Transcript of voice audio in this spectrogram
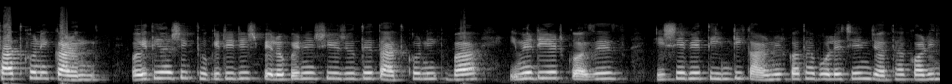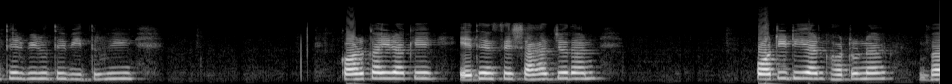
তাৎক্ষণিক কারণ, ঐতিহাসিক থুকিডিডিস পেলোপনেশীয় যুদ্ধে তাৎক্ষণিক বা ইমিডিয়েট কজেস হিসেবে তিনটি কারণের কথা বলেছেন, যথা করিন্থের বিরুদ্ধে বিদ্রোহী করকাইরাকে এথেন্সের সাহায্য দান, পটিডিয়ার ঘটনা বা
